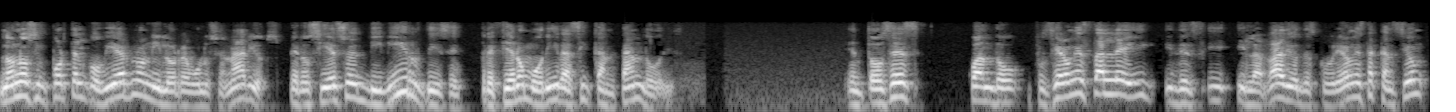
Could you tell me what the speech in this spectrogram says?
No nos importa el gobierno ni los revolucionarios, pero si eso es vivir, dice, prefiero morir así cantando, dice. Entonces, cuando pusieron esta ley y, des- y, descubrieron esta canción,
